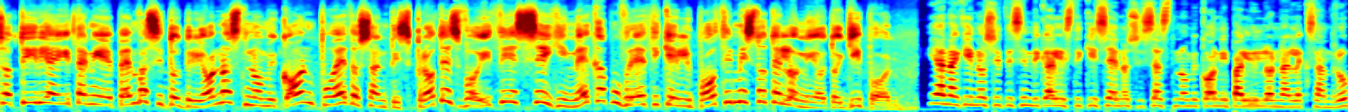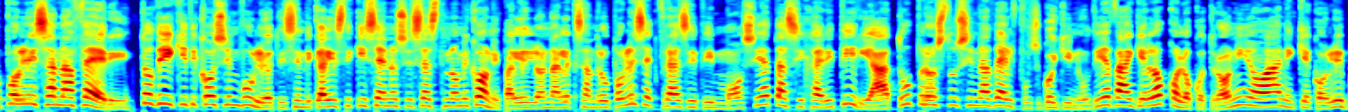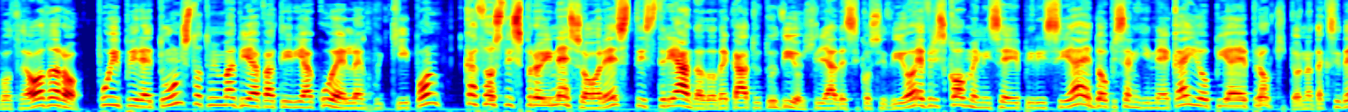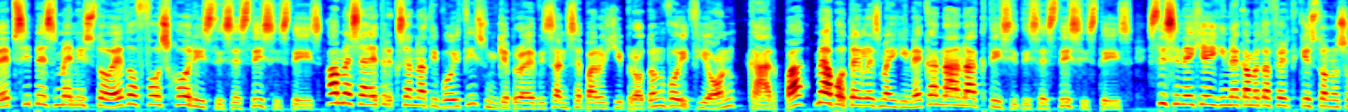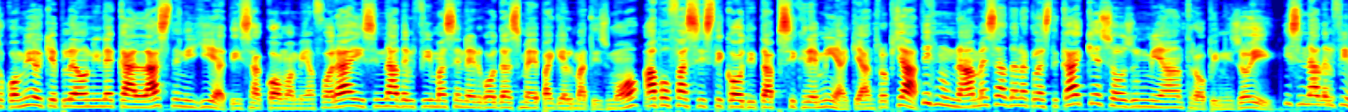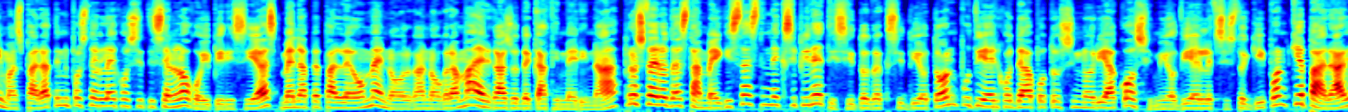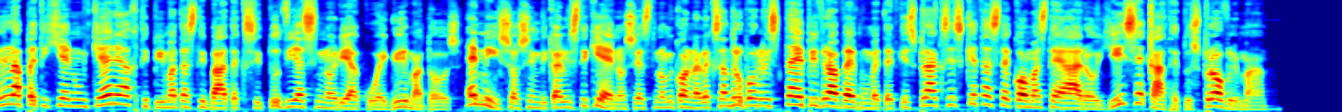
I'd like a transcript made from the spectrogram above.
Σωτήρια ήταν η επέμβαση των τριών αστυνομικών που έδωσαν τις πρώτες βοήθειες σε γυναίκα που βρέθηκε λιπόθυμη στο τελωνίο των κήπων. Η ανακοίνωση της Συνδικαλιστικής Ένωσης Αστυνομικών Υπαλλήλων Αλεξανδρούπολης αναφέρει «Το Διοικητικό Συμβούλιο της Συνδικαλιστικής Ένωσης Αστυνομικών Υπαλλήλων Αλεξανδρούπολης εκφράζει δημόσια τα συγχαρητήριά του προς τους συναδέλφους Γκογκινούδη, Ευάγγελο, Κολοκοτρώνη, Ιωάννη και Κολύμπο Θεόδωρο που υπηρετούν στο τμήμα διαβατηριακού ελέγχου κήπων καθώς τις πρωινές ώρες της 30 Δεκάτου του 2022 ευρισκόμενοι σε υπηρεσία εντόπισαν γυναίκα η οποία επρόκειτο να ταξιδέψει πεσμένη στο έδαφος χωρίς τις αισθήσεις της. Άμεσα έτρεξαν να τη βοηθήσουν και προέβησαν σε παροχή πρώτων βοηθειών, κάρπα, με αποτέλεσμα η γυναίκα να ανακτήσει τις αισθήσεις της. Στη συνέχεια η γυναίκα μεταφέρθηκε στο νοσοκομείο και πλέον είναι καλά στην υγεία της. Ακόμα μια φορά οι συνάδελφοί μας ενεργώντας με επαγγελματισμό, αποφασιστικότητα τα ψυχραιμία και ανθρωπιά δείχνουν άμεσα αντανακλαστικά και σώζουν μια ανθρώπινη ζωή. Οι συνάδελφοί μας, παρά την υποστελέχωση της εν λόγω υπηρεσίας, με ένα πεπαλαιωμένο οργανόγραμμα εργάζονται καθημερινά, προσφέροντας τα μέγιστα στην εξυπηρέτηση των ταξιδιωτών που διέρχονται από το συνοριακό σημείο διέλευσης των κήπων και παράλληλα πετυχαίνουν κέραια χτυπήματα στην πάταξη του διασυνοριακού εγκλήματος. Εμείς, ως Συνδικαλιστική Ένωση Αστυνομικών Αλεξανδρούπολης, θα επιβραβεύουμε τέτοιες πράξεις και θα στεκόμαστε είμαστε αρρωγοί σε κάθε τους πρόβλημα.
